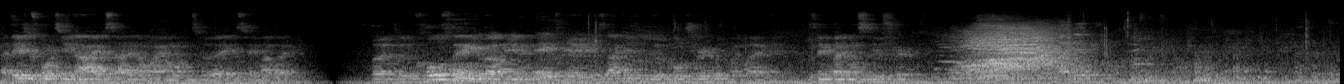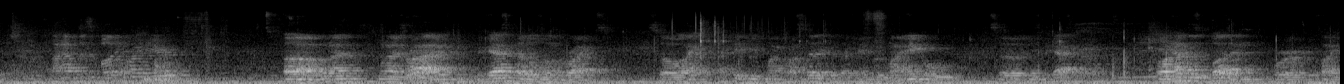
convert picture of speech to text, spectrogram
at the age of 14, I decided on my own to amputate my leg. But the cool thing about being an AK is I get to do a cool trick with my leg. Does anybody want to see the trick? I have this button right here. Uh, when I when I drive, the gas pedal's on the right, so I, I can't use my prosthetic because I can't move my ankle to use the gas. So I have this button where if I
